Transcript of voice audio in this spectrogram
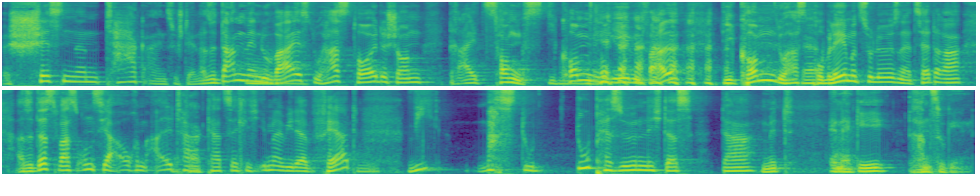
beschissenen Tag einzustellen. Also dann, wenn du weißt, du hast heute schon drei Songs, die kommen in jedem Fall, die kommen, du hast Probleme zu lösen etc. Also das, was uns ja auch im Alltag tatsächlich immer wieder fährt. Wie machst du du persönlich das, da mit Energie dran zu gehen?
